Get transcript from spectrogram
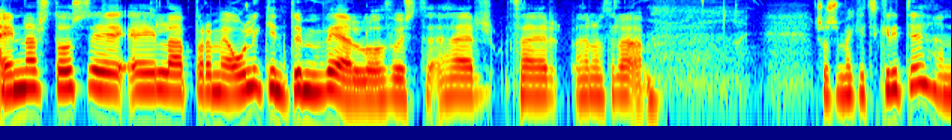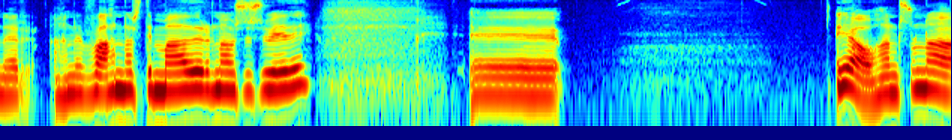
Einar stóðsi eiginlega bara með ólíkindum vel og þú veist, það er, það er, það er náttúrulega svo sem ekkit skrítið, hann er, hann er vanasti maðurinn á þessu sviði. Uh, Já, hann svona,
